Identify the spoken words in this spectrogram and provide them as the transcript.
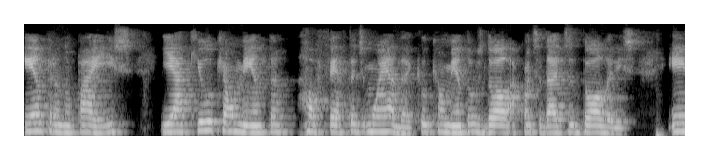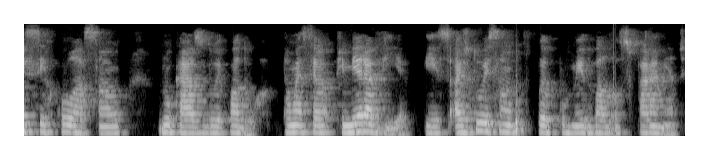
entra no país e é aquilo que aumenta a oferta de moeda, aquilo que aumenta a quantidade de dólares em circulação no caso do Equador. Então, essa é a primeira via. Isso, as duas são por meio do balanço de pagamentos.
